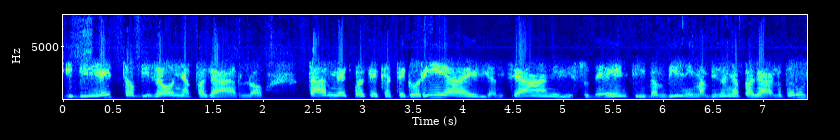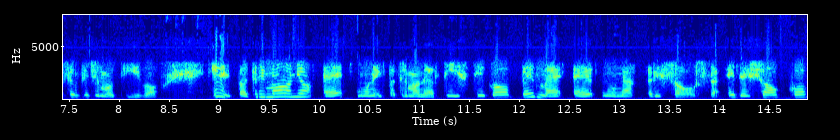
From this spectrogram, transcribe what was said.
il biglietto bisogna pagarlo, tranne qualche categoria, gli anziani, gli studenti, i bambini, ma bisogna pagarlo per un semplice motivo. Il patrimonio, un, il patrimonio artistico per me è una risorsa ed è sciocco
